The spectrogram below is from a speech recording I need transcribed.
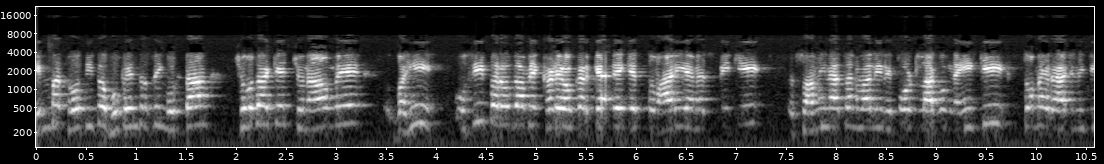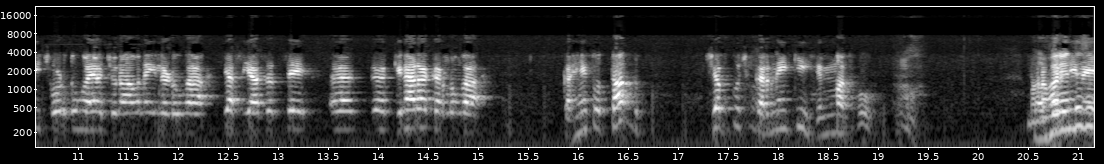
हिम्मत होती तो भूपेंद्र सिंह हुड्डा चौदह के चुनाव में वही उसी परोदा में खड़े होकर कहते कि तुम्हारी एमएसपी की स्वामीनाथन वाली रिपोर्ट लागू नहीं की तो मैं राजनीति छोड़ दूँगा या चुनाव नहीं लड़ूँगा या सियासत से किनारा कर लूँगा। कहें तो तब जब कुछ करने की हिम्मत हो। वीरेंद्र जी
